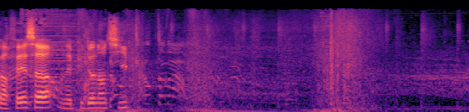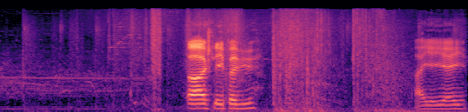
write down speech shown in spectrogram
Parfait ça, on a pu donner un type. Ah, je l'avais pas vu. Aïe aïe aïe.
